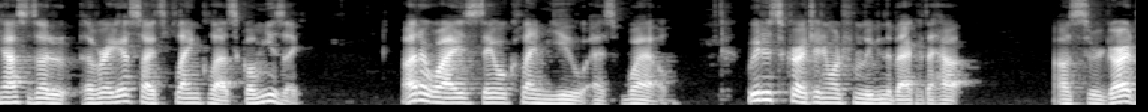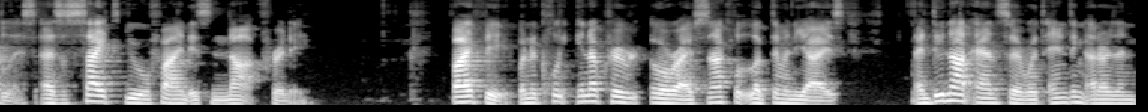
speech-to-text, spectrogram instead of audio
house until the radio starts playing classical music. Otherwise, they will claim you as well. We discourage anyone from leaving the back of the house as regardless, as a sight you will find is not pretty. 5b. When the cleanup crew arrives, do not look them in the eyes, and do not answer with anything other than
